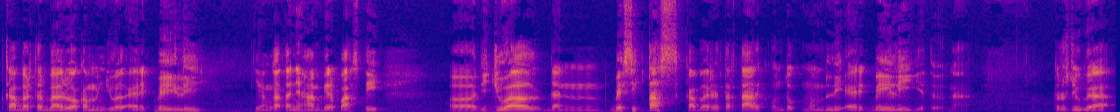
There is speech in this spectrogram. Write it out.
kabar terbaru akan menjual Eric Bailey yang katanya hampir pasti uh, dijual dan basic tas kabarnya tertarik untuk membeli Eric Bailey gitu. Nah, terus juga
